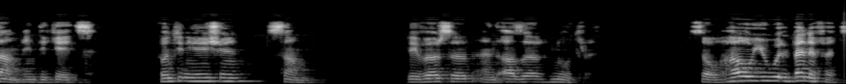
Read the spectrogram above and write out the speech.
Some indicates continuation, some reversal and other neutral. So how you will benefit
